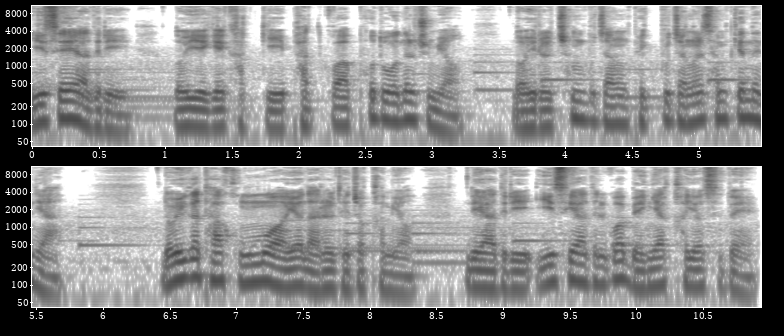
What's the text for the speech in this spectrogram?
이세의 아들이 너희에게 각기 밭과 포도원을 주며 너희를 천부장 백부장을 삼겠느냐? 너희가 다 공모하여 나를 대적하며 내 아들이 이세 아들과 맹약하였으되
